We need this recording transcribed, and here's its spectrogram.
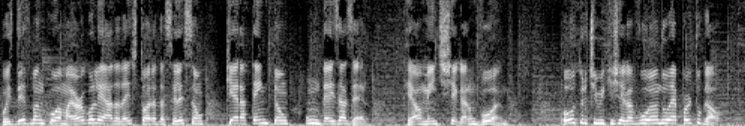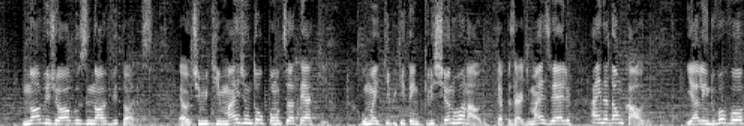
pois desbancou a maior goleada da história da seleção, que era até então um 10 a 0. Realmente chegaram voando. Outro time que chega voando é Portugal, 9 jogos e 9 vitórias. É o time que mais juntou pontos até aqui. Uma equipe que tem Cristiano Ronaldo, que apesar de mais velho, ainda dá um caldo. E além do vovô,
